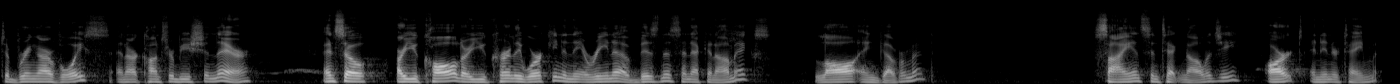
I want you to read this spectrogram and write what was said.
to bring our voice and our contribution there. And so, are you called? Are you currently working in the arena of business and economics, law and government, science and technology, art and entertainment,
